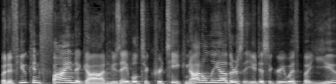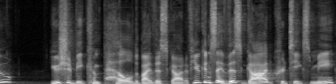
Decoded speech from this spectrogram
But if you can find a God who's able to critique not only others that you disagree with, but you, you should be compelled by this God. If you can say, This God critiques me,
